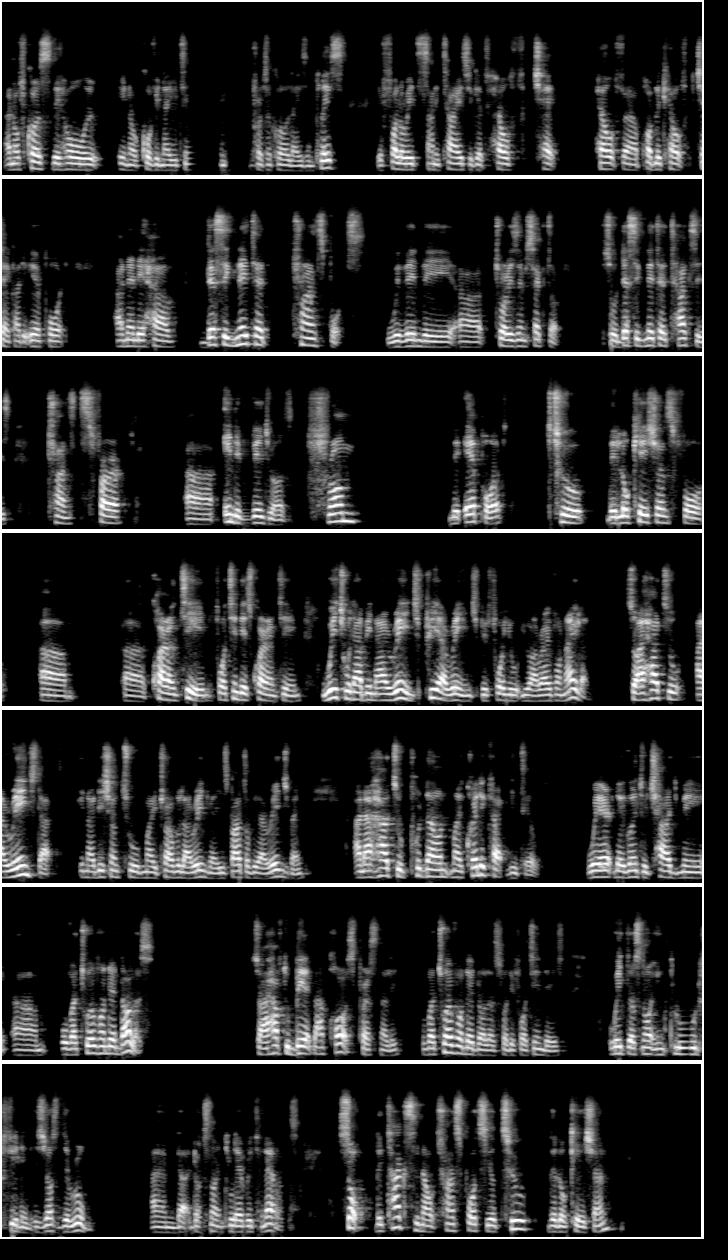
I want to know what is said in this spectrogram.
And of course, the whole you know, COVID-19 protocol that is in place you follow it, sanitize, you get health check, health, uh, public health check at the airport. And then they have designated transports within the uh, tourism sector. So designated taxis transfer uh, individuals from the airport to the locations for um, uh, quarantine, 14 days quarantine, which would have been arranged, pre-arranged before you, you arrive on island. So I had to arrange that in addition to my travel arrangement. It's part of the arrangement. And I had to put down my credit card details where they're going to charge me um, over $1,200. So I have to bear that cost personally, over $1,200 for the 14 days, which does not include feeding. It's just the room and that does not include everything else. So the taxi now transports you to the location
